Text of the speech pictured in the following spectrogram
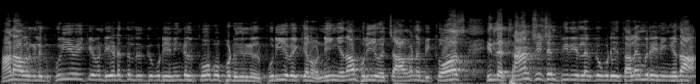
ஆனால் அவர்களுக்கு புரிய வைக்க வேண்டிய இடத்தில் இருக்கக்கூடிய நீங்கள் கோபப்படுகிறீர்கள். புரிய வைக்கணும். நீங்கள் தான் புரிய வச்சாகணும். பிகாஸ் இந்த டிரான்சிஷன் பீரியடில் இருக்கக்கூடிய தலைமுறை நீங்கள் தான்.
